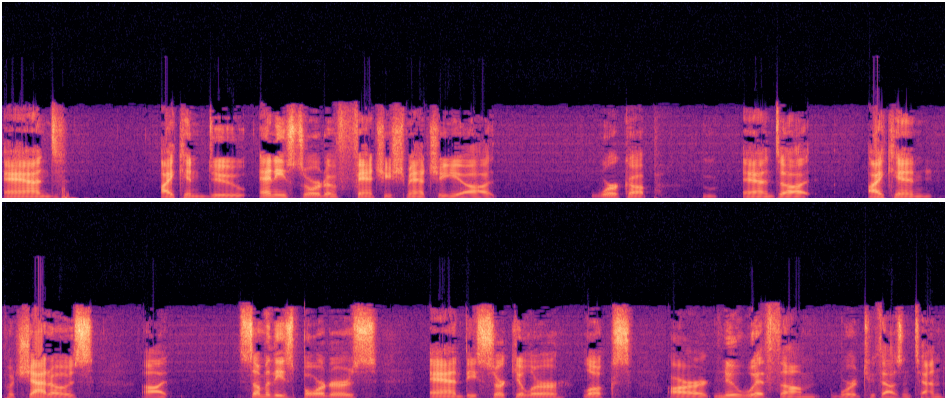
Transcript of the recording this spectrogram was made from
and I can do any sort of fancy schmancy uh, workup, and uh, I can put shadows. Uh, some of these borders and the circular looks are new with um, Word 2010.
